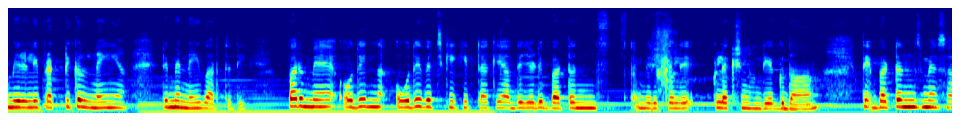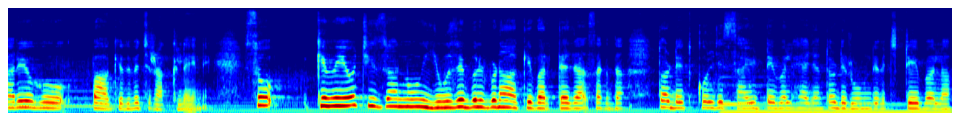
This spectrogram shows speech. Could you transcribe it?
ਮੇਰੇ ਲਈ ਪ੍ਰੈਕਟੀਕਲ ਨਹੀਂ ਆ ਤੇ ਮੈਂ ਨਹੀਂ ਵਰਤਦੀ। ਪਰ ਮੈਂ ਉਹਦੇ ਉਹਦੇ ਵਿੱਚ ਕੀ ਕੀਤਾ ਕਿ ਆਪਦੇ ਜਿਹੜੇ ਬਟਨਸ ਮੇਰੇ ਕੋਲੇ ਕਲੈਕਸ਼ਨ ਹੁੰਦੀ ਹੈ ਗੋਦਾਮ ਤੇ ਬਟਨਸ ਮੈਂ ਸਾਰੇ ਉਹ ਪਾ ਕੇ ਉਹਦੇ ਵਿੱਚ ਰੱਖ ਲਏ ਨੇ। ਸੋ ਕਿਵੇਂ ਉਹ ਚੀਜ਼ਾਂ ਨੂੰ ਯੂਜ਼ੇਬਲ ਬਣਾ ਕੇ ਵਰਤਿਆ ਜਾ ਸਕਦਾ? ਤੁਹਾਡੇ ਕੋਲ ਜੇ ਸਾਈਡ ਟੇਬਲ ਹੈ ਜਾਂ ਤੁਹਾਡੇ ਰੂਮ ਦੇ ਵਿੱਚ ਟੇਬਲ ਆ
